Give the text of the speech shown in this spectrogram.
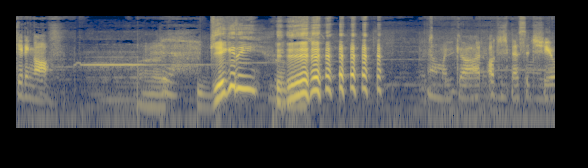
getting off. Alright. Giggity. Oh my god, I'll just message you.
